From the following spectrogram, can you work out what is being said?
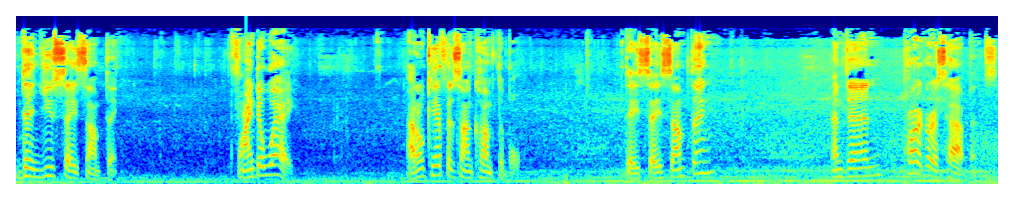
then you say something. Find a way. I don't care if it's uncomfortable. They say something, and then progress happens.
